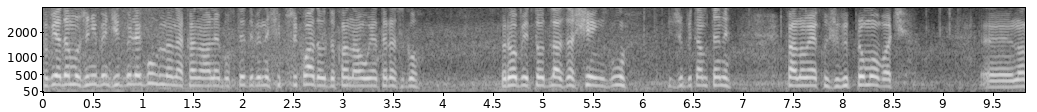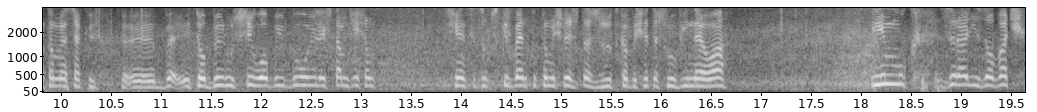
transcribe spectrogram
To wiadomo, że nie będzie byle gówna na kanale, bo wtedy będę się przykładał do kanału. Ja teraz go robię to dla zasięgu, żeby tam ten kanał jakoś wypromować. E, natomiast jak e, to by ruszyło, by było ileś tam 10 tysięcy subskrybentów, to myślę, że ta zrzutka by się też uwinęła i mógł zrealizować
